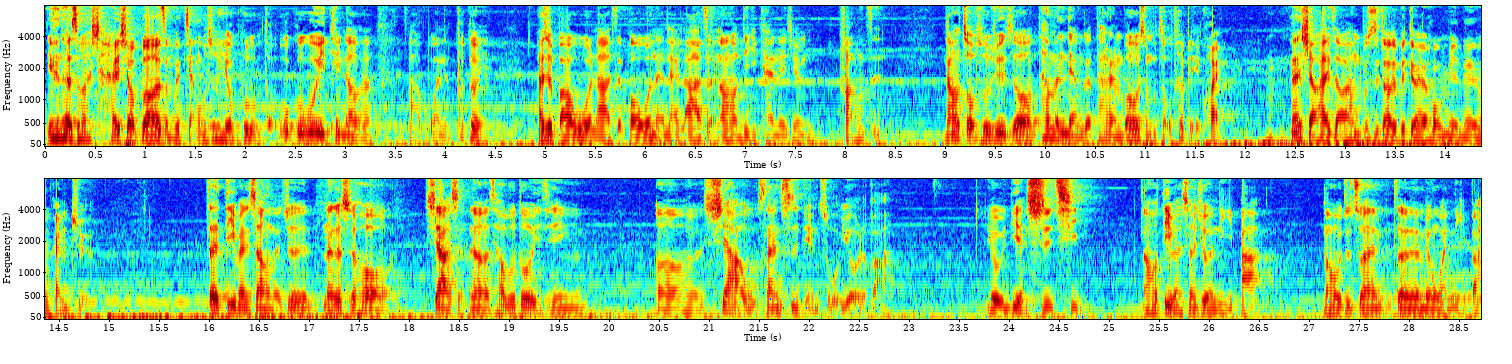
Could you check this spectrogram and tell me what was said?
因为那时候还小不知道要怎么讲。我说有骷髅头，我姑姑一听到呢，啊，完了，不对，她就把我拉着，把我奶奶拉着，然后离开那间房子。然后走出去之后，他们两个大人不知道为什么走特别快，嗯，但小孩子好像不知道就被丢在后面那种感觉。在地板上的，就是那个时候下山，呃，差不多已经呃下午三四点左右了吧，有一点湿气，然后地板上就有泥巴，然后我就坐在在那边玩泥巴，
